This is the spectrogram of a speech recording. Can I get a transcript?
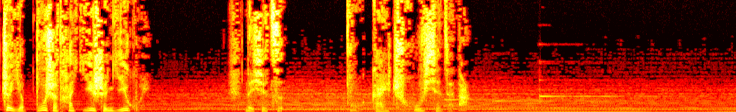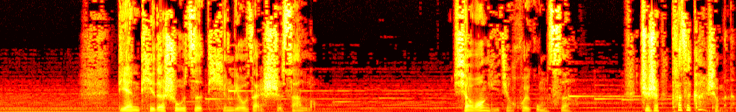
这也不是他疑神疑鬼，那些字不该出现在那儿。电梯的数字停留在十三楼。小王已经回公司了，只是他在干什么呢？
